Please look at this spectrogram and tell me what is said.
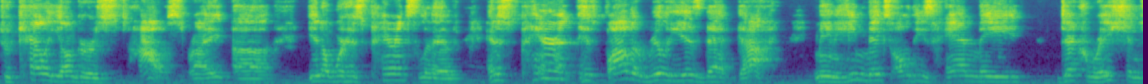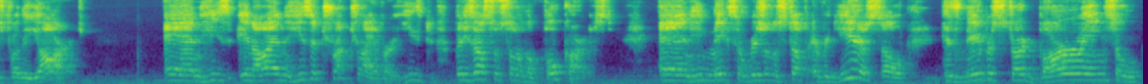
to Kelly Younger's house, right? Uh, you know, where his parents live. And his parent, his father really is that guy. I mean, he makes all these handmade decorations for the yard. And he's, you know, and he's a truck driver. He's, but he's also sort of a folk artist. And he makes original stuff every year. So his neighbors start borrowing. So,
